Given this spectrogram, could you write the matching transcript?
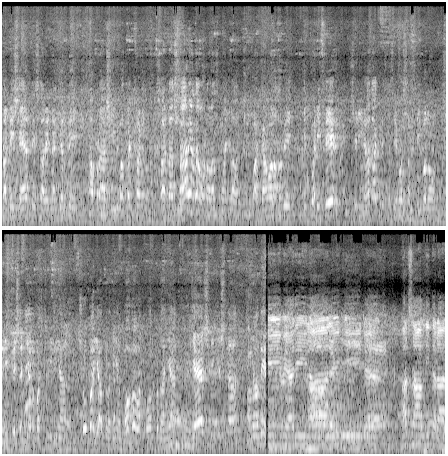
ਸਾਡੇ ਸ਼ਹਿਰ ਤੇ, ਸਾਰੇ ਨਗਰ ਤੇ ਆਪਣਾ ਆਸ਼ੀਰਵਾਦ ਰੱਖਣ, ਸਾਡਾ ਸਾਰਿਆਂ ਦਾ ਆਉਣ ਵਾਲਾ ਸਮਾਂ ਜਿਹੜਾ ਭਾਗਾਂ ਵਾਲਾ ਹੋਵੇ। ਇੱਕ ਵਾਰੀ ਫੇਰ ਸ਼੍ਰੀ ਰਾਧਾ ਕ੍ਰਿਸ਼ਨ ਸੇਵਾ ਸੰਮਤੀ ਵੱਲੋਂ ਸ਼੍ਰੀ ਕ੍ਰਿਸ਼ਨ ਜਨਮ ਅਸ਼ਟਮੀ ਦੀਆਂ ਸ਼ੋਭਾ ਯਾਤਰਾ ਦੀਆਂ ਬਹੁਤ ਬਹੁਤ ਵਧਾਈਆਂ। ਜੈ ਸ਼੍ਰੀ ਕ੍ਰਿਸ਼ਨਾ। ਰਾਧੇ। ਬਿਹਾਰੀ ਲਾਲ ਕੀ ਜੈ। ਹਰ ਸਾਲ ਦੀ ਤਰ੍ਹਾਂ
